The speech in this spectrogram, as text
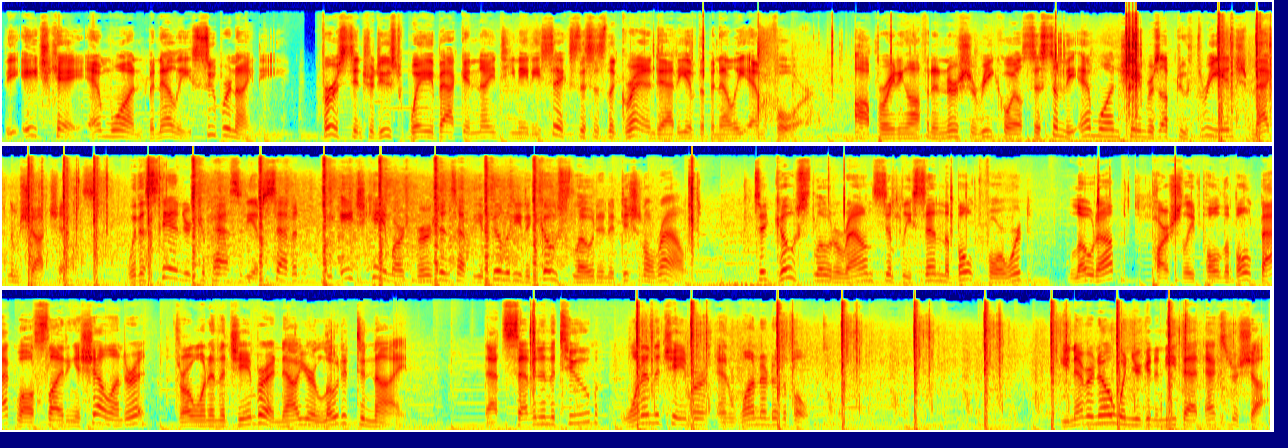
the HK M1 Benelli Super 90. First introduced way back in 1986, this is the granddaddy of the Benelli M4. Operating off an inertia recoil system, the M1 chambers up to 3 inch Magnum shot shells. With a standard capacity of 7, the HK marked versions have the ability to ghost load an additional round. To ghost load a round, simply send the bolt forward, load up, partially pull the bolt back while sliding a shell under it, throw one in the chamber, and now you're loaded to 9. That's 7 in the tube, 1 in the chamber, and 1 under the bolt. You never know when you're going to need that extra shot.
